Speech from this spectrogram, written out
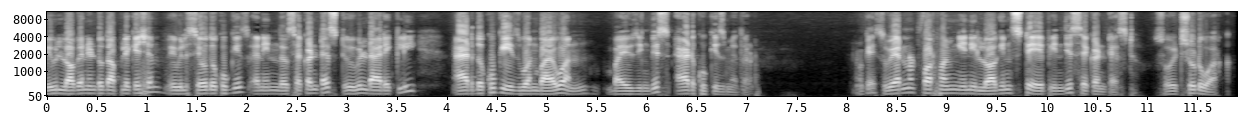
we will log in into the application we will save the cookies and in the second test we will directly add the cookies one by one by using this add cookies method. Okay so we are not performing any login step in this second test so it should work.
